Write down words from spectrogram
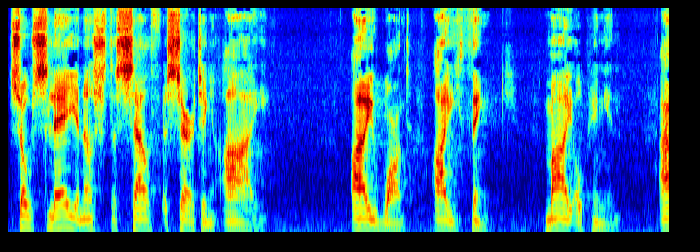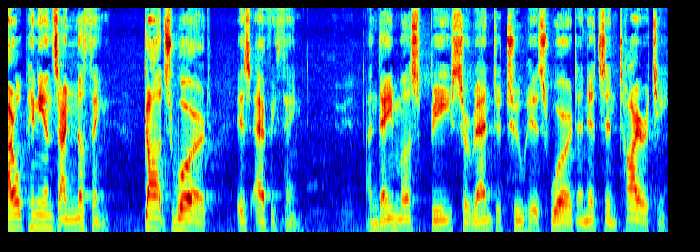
so slay in us the self asserting I. I want, I think, my opinion. Our opinions are nothing. God's word is everything. And they must be surrendered to His word in its entirety.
